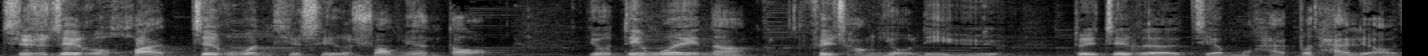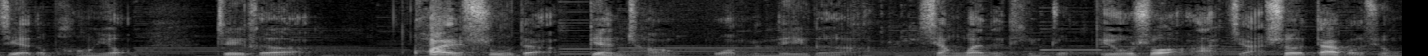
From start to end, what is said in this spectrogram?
其实这个话，这个问题是一个双面刀。有定位呢，非常有利于对这个节目还不太了解的朋友，这个快速的变成我们的一个相关的听众。比如说啊，假设大狗熊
